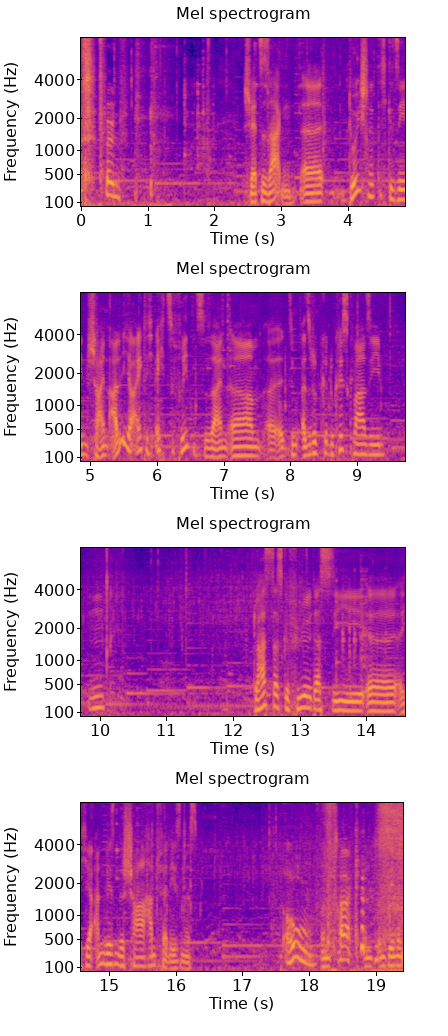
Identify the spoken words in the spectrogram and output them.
fünf. Schwer zu sagen. Äh, durchschnittlich gesehen scheinen alle hier eigentlich echt zufrieden zu sein. Ähm, äh, also du, du kriegst quasi. Mh, du hast das Gefühl, dass die äh, hier anwesende Schar handverlesen ist. Oh, Und, fuck. und, und demen,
